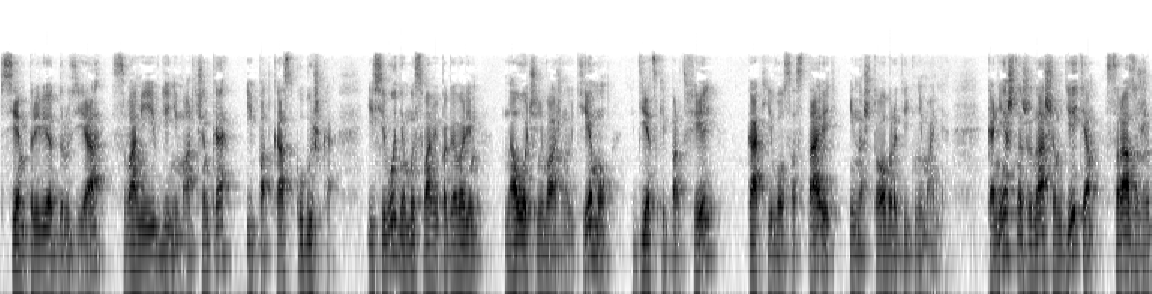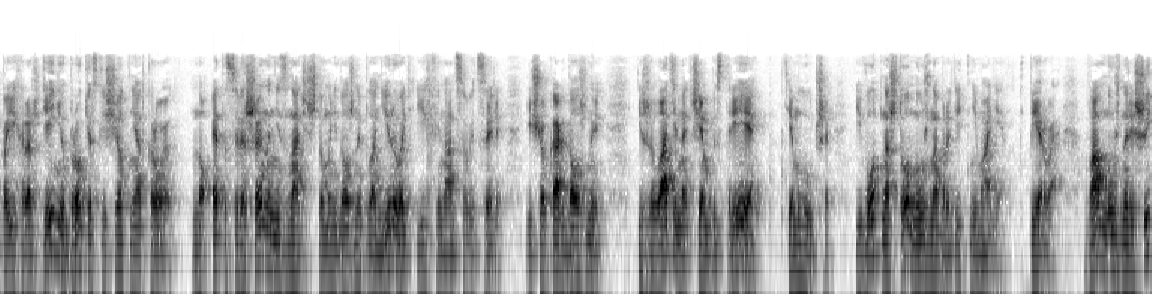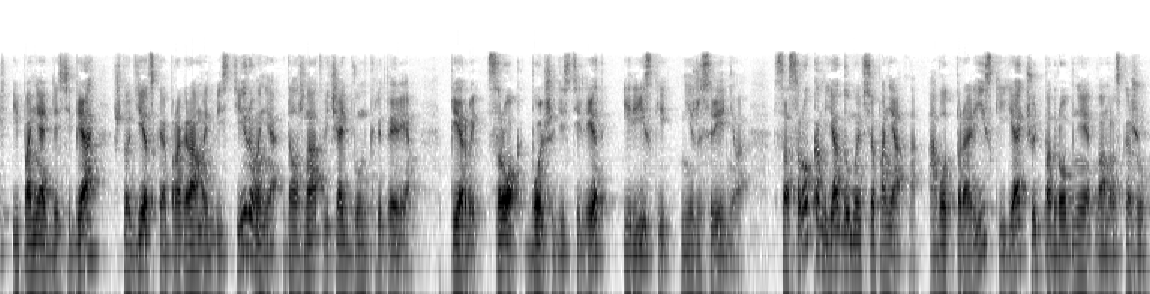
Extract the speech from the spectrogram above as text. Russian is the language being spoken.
Всем привет, друзья! С вами Евгений Марченко и подкаст Кубышка. И сегодня мы с вами поговорим на очень важную тему детский портфель, как его составить и на что обратить внимание. Конечно же, нашим детям сразу же по их рождению брокерский счет не откроют. Но это совершенно не значит, что мы не должны планировать их финансовые цели. Еще как должны. И желательно, чем быстрее, тем лучше. И вот на что нужно обратить внимание. Первое вам нужно решить и понять для себя, что детская программа инвестирования должна отвечать двум критериям. Первый – срок больше 10 лет и риски ниже среднего. Со сроком, я думаю, все понятно, а вот про риски я чуть подробнее вам расскажу.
